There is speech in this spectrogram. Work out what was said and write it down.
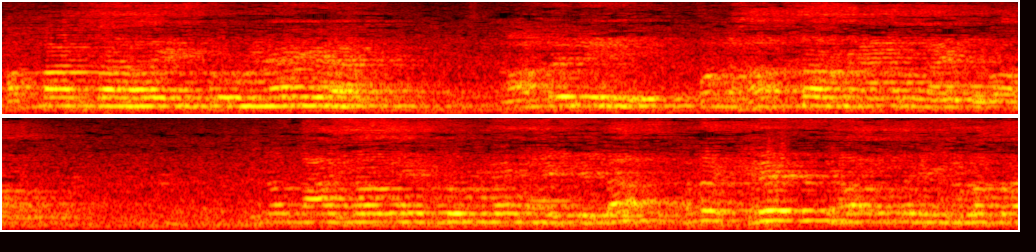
ಹದಿನಾಲ್ಕು ಸಾವಿರದ ಎಂಟುನೂರು ಮನ್ಯಾಗ ಆಲ್ರೆಡಿ ಒಂದು ಹತ್ತು ಸಾವಿರ ಮನ್ಯಾಗ ಅದಾವ ಇನ್ನೊಂದು ನಾಲ್ಕು ಸಾವಿರದ ಎಂಟುನೂರು ಮನ್ಯಾಗ ಆಯ್ತಿಲ್ಲ ಅಂದ್ರೆ ಕ್ರೇಟ್ ಹೇಳಾಗುತ್ತಾರೆ ನಿಮ್ಮ ಹತ್ರ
